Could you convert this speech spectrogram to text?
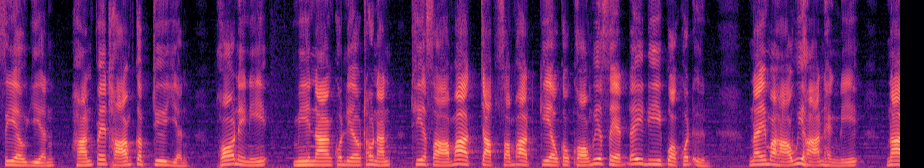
เซียวเหยียนหันไปถามกับจื้อเหยียน เพราะในนี้มีนางคนเดียวเท่านั้นที่สามารถจับสัมผัสเกี่ยวกับของพิเศษได้ดีกว่าคนอื่น ในมหาวิหารแห่งนี้ น่า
